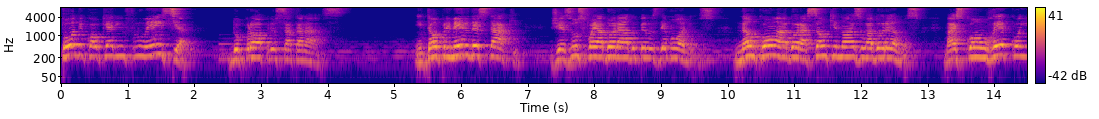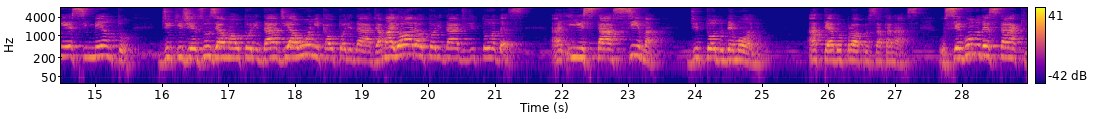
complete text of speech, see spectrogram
toda e qualquer influência do próprio Satanás. Então, o primeiro destaque: Jesus foi adorado pelos demônios, não com a adoração que nós o adoramos, mas com o reconhecimento de que Jesus é uma autoridade, a única autoridade, a maior autoridade de todas, e está acima de todo demônio, até do próprio Satanás. O segundo destaque:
